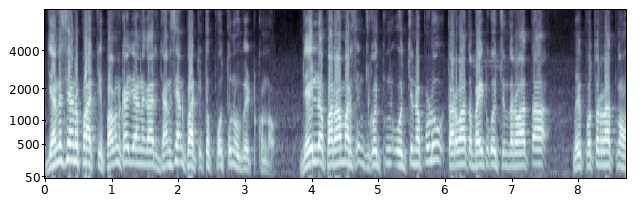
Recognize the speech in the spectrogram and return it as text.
జనసేన పార్టీ పవన్ కళ్యాణ్ గారి జనసేన పార్టీతో పొత్తు నువ్వు పెట్టుకున్నావు. జైల్లో పరామర్శించుకొచ్చి వచ్చినప్పుడు తర్వాత బయటకు వచ్చిన తర్వాత మీ పుత్రరత్నం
